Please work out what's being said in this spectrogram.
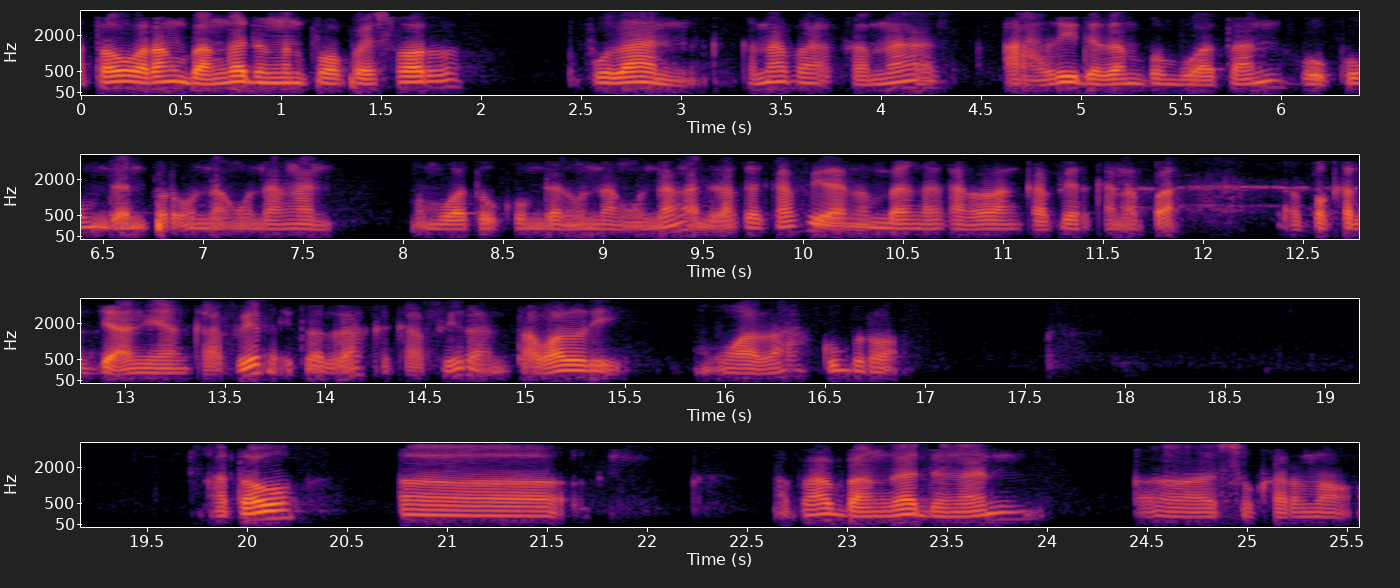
Atau orang bangga dengan profesor Fulan. Kenapa? Karena ahli dalam pembuatan hukum dan perundang-undangan. Membuat hukum dan undang-undang adalah kekafiran. Membanggakan orang kafir karena apa? Pekerjaan yang kafir itu adalah kekafiran. Tawali. Mualah kubro. Atau eh, apa bangga dengan eh, Soekarno.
